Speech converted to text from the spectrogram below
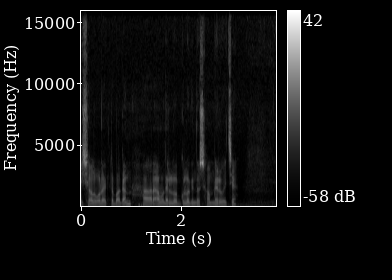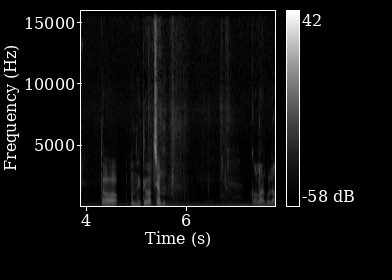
বিশাল বড় একটা বাগান, আর আমাদের লোকগুলো কিন্তু সামনে রয়েছে। তো দেখতে পাচ্ছেন কলাগুলো।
